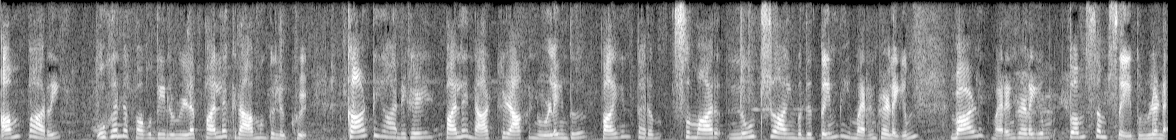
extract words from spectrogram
அம்பாறை உகன பகுதியில் உள்ள பல கிராமங்களுக்குள் காட்டு யானைகள் பல நாட்களாக நுழைந்து பயன் தரும் சுமார் நூற்று ஐம்பது தென்னை மரங்களையும் வாழை மரங்களையும் துவம்சம் செய்துள்ளன.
